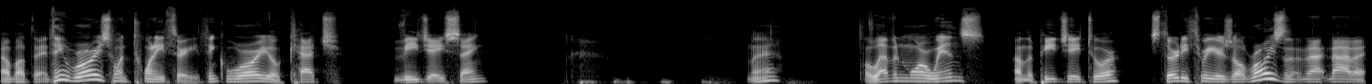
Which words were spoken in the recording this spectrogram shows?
How about that? I think Rory's won 23. You think Rory will catch Vijay Singh? Nah. 11 more wins on the PGA Tour. He's 33 years old. Roy's not not a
